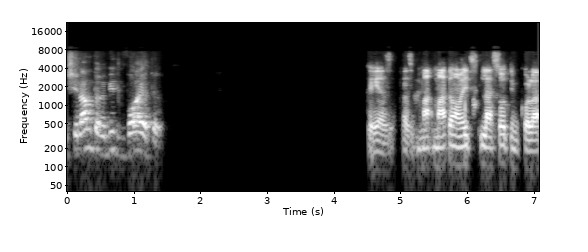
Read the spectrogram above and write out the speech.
שילמת ריבית גבוהה יותר. אוקיי, okay, אז, אז מה, מה אתה ממליץ לעשות עם כל ה...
